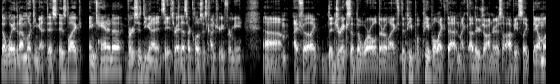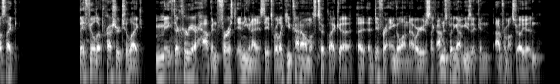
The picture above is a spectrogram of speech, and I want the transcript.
the way that I'm looking at this is like in Canada versus the United States, right? That's our closest country for me. Um, I feel like the Drakes of the world or like the people people like that and like other genres, obviously, they almost like they feel the pressure to like make their career happen first in the United States, where like you kind of almost took like a, a, a different angle on that, where you're just like, I'm just putting out music and I'm from Australia and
